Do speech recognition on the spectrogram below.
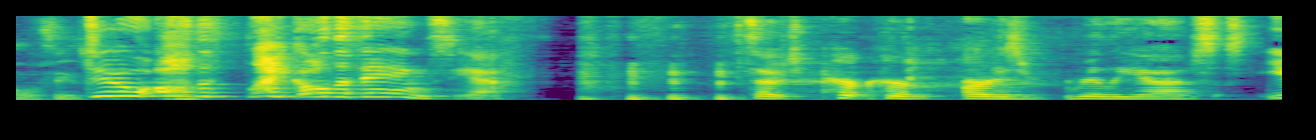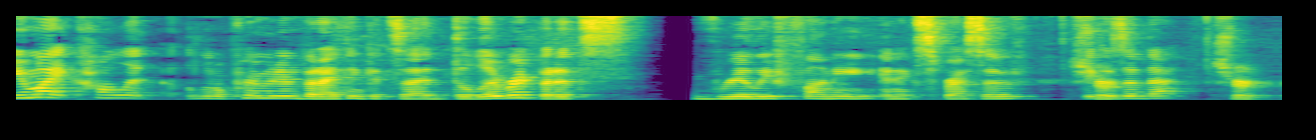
all the things. do all the like all the things. Yeah. so her her art is really uh, you might call it a little primitive, but I think it's uh, deliberate, but it's really funny and expressive because of that. Sure.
